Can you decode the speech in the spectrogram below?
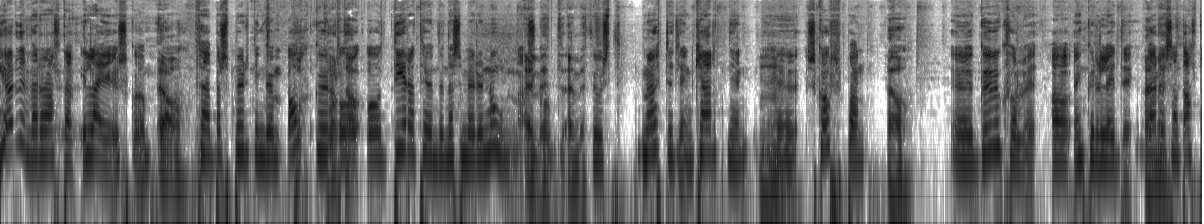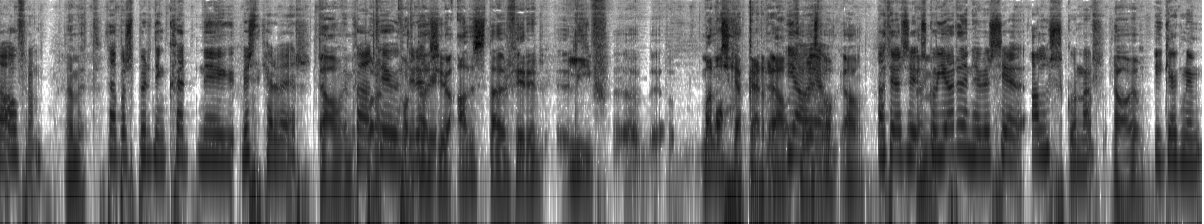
jörðin verður alltaf í lægi sko. Já. það er bara spurning um okkur hvort að- og, og dýrategundina sem eru núna Einmitt, sko. einmitt. þú veist, mötullin, kjarnin Mhm. uh, skorpan já, uh, gufukvolfi á einhverju leiti verður samt alltaf áfram einmitt það er bara spurning hvernig vistkerfi er Já, einmitt, hvaða bara hvort tegundir það eru séu aðstæður fyrir líf mannskjafnar Okkar. já, já, já. ok- já. Þessi, sko, jörðin hefur séð alls konar Já, já. í gegnum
